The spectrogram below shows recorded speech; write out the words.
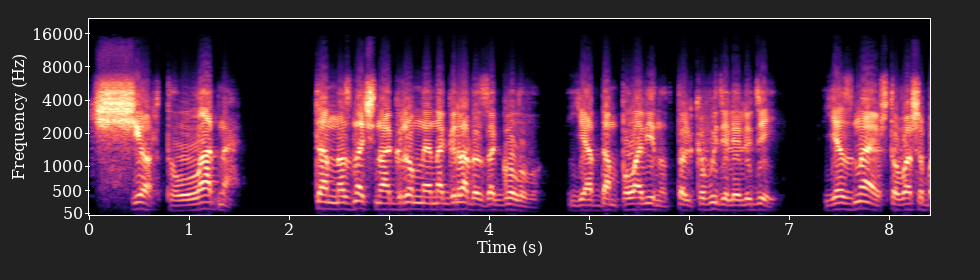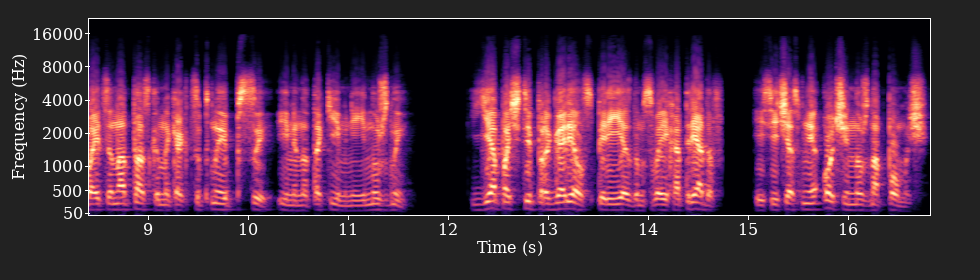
Черт, ладно. Там назначена огромная награда за голову. Я отдам половину, только выдели людей. Я знаю, что ваши бойцы натасканы как цепные псы, именно такие мне и нужны. Я почти прогорел с переездом своих отрядов, и сейчас мне очень нужна помощь.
